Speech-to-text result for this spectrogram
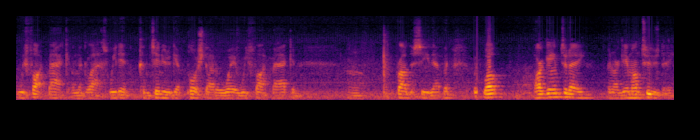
We fought back on the glass. We didn't continue to get pushed out of the way. We fought back, and uh, proud to see that. But, well, our game today and our game on Tuesday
